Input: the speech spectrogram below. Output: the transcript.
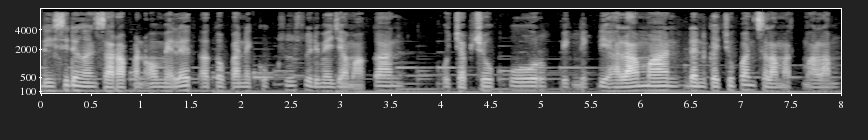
diisi dengan sarapan omelet atau panekuk susu di meja makan, ucap syukur, piknik di halaman, dan kecupan selamat malam.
